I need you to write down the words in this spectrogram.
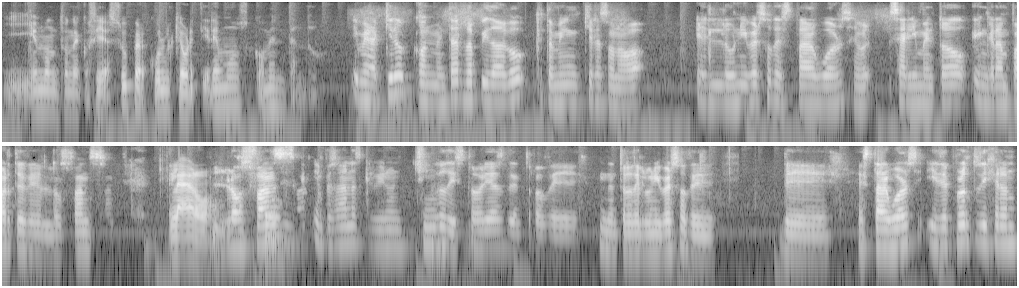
y un montón de cosillas súper cool que ahorita iremos comentando. Y mira, quiero comentar rápido algo que también quieras o no. El universo de Star Wars se, se alimentó en gran parte de los fans. Claro. Los fans empezaron a escribir un chingo de historias dentro de dentro del universo de, de Star Wars y de pronto dijeron,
